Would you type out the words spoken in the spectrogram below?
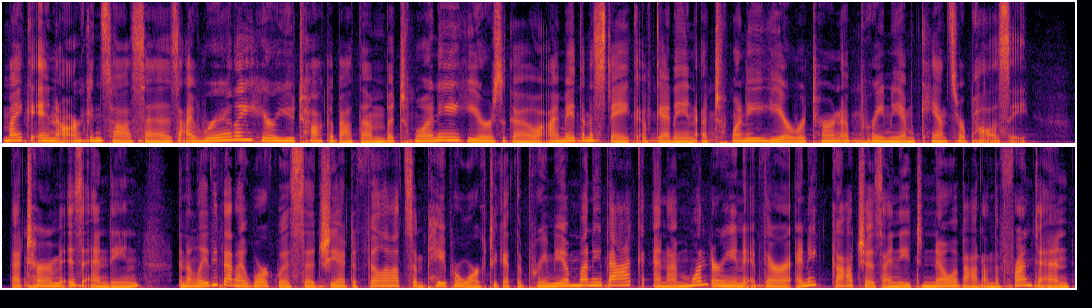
Mike in Arkansas says, I rarely hear you talk about them, but 20 years ago, I made the mistake of getting a 20 year return of premium cancer policy. That term is ending, and a lady that I work with said she had to fill out some paperwork to get the premium money back. And I'm wondering if there are any gotchas I need to know about on the front end,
